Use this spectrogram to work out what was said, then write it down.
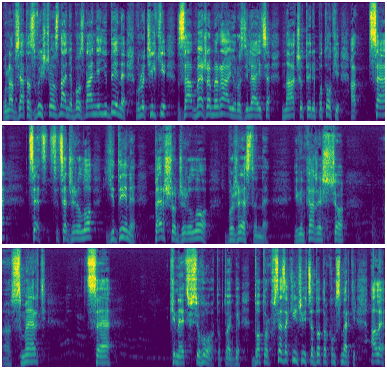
вона взята з вищого знання, бо знання єдине, воно тільки за межами раю розділяється на чотири потоки. А це, це, це, це джерело єдине, перше джерело божественне. І він каже, що е, смерть це кінець всього. Тобто, якби доторк, все закінчується доторком смерті. Але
